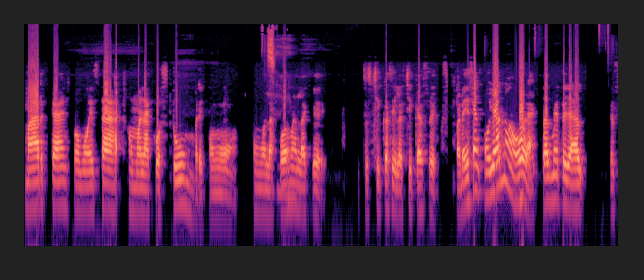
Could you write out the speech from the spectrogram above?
marcan como esta, como la costumbre, como, como la Sí. forma en la que sus chicos y las chicas se expresan, o ya no ahora, actualmente ya es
